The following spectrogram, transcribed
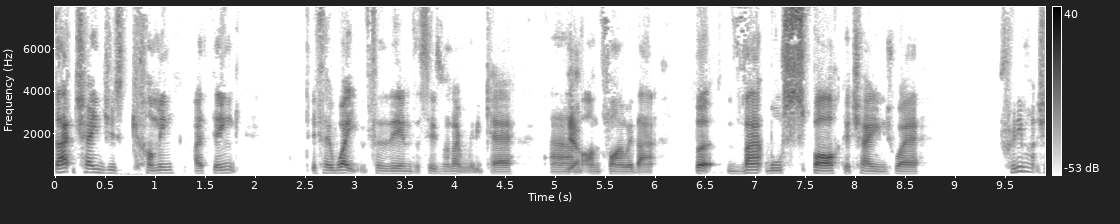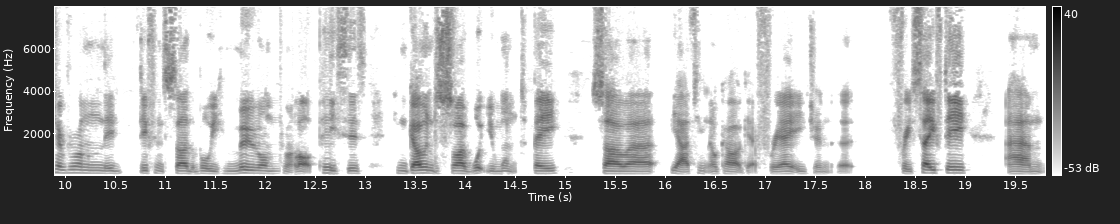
that change is coming. I think if they wait for the end of the season, I don't really care. Um, Yeah. I'm fine with that. But that will spark a change where pretty much everyone on the defense side of the ball, you can move on from a lot of pieces. You can go and decide what you want to be. So uh, yeah, I think they'll go out and get a free agent at free safety. Um,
